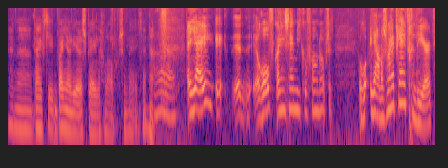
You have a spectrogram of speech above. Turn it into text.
Ja, En eh, daar heeft hij banjo leren spelen, geloof ik, zo'n beetje. Nou. Ja. En jij, eh, Rolf, kan je zijn microfoon opzetten? Janus, waar heb jij het geleerd?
